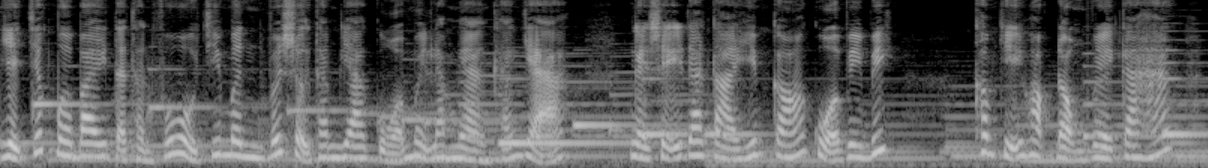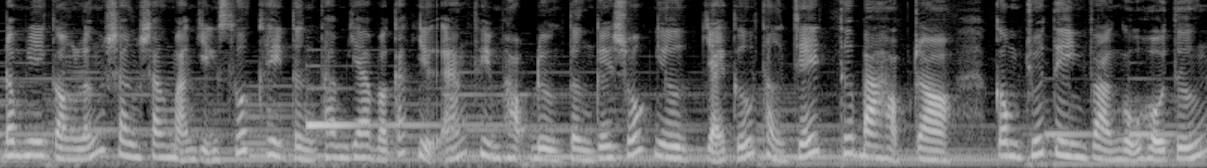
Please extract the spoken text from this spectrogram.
về giấc mơ bay tại thành phố Hồ Chí Minh với sự tham gia của 15.000 khán giả. Nghệ sĩ đa tài hiếm có của Vbiz không chỉ hoạt động về ca hát, Đông Nhi còn lấn sân sang mạng diễn xuất khi từng tham gia vào các dự án phim học đường từng gây sốt như Giải cứu thần chết, Thứ ba học trò, Công chúa tiên và Ngũ hộ tướng.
